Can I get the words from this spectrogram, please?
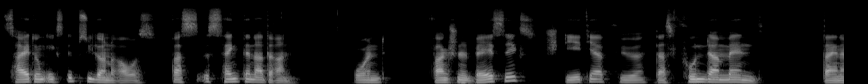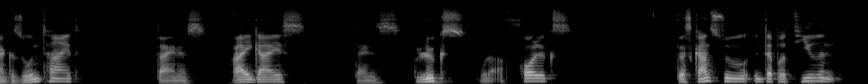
Zeitung XY raus. Was ist, hängt denn da dran? Und Functional Basics steht ja für das Fundament deiner Gesundheit, deines Freigeists, deines Glücks oder Erfolgs. Das kannst du interpretieren,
